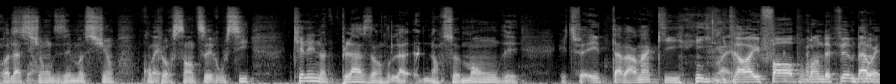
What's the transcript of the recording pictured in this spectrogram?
relations, des émotions qu'on Ouais. peut ressentir aussi. Quelle est notre place dans, la- dans ce monde et, et tu fais et tabarnak qui, Ouais. travaille fort pour vendre des films. Ben oui.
